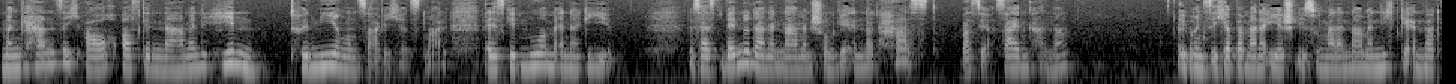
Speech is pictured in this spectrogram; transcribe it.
Man kann sich auch auf den Namen hin trainieren, sage ich jetzt mal, weil es geht nur um Energie. Das heißt, wenn du deinen Namen schon geändert hast, was ja sein kann, ne? Übrigens, ich habe bei meiner Eheschließung meinen Namen nicht geändert,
